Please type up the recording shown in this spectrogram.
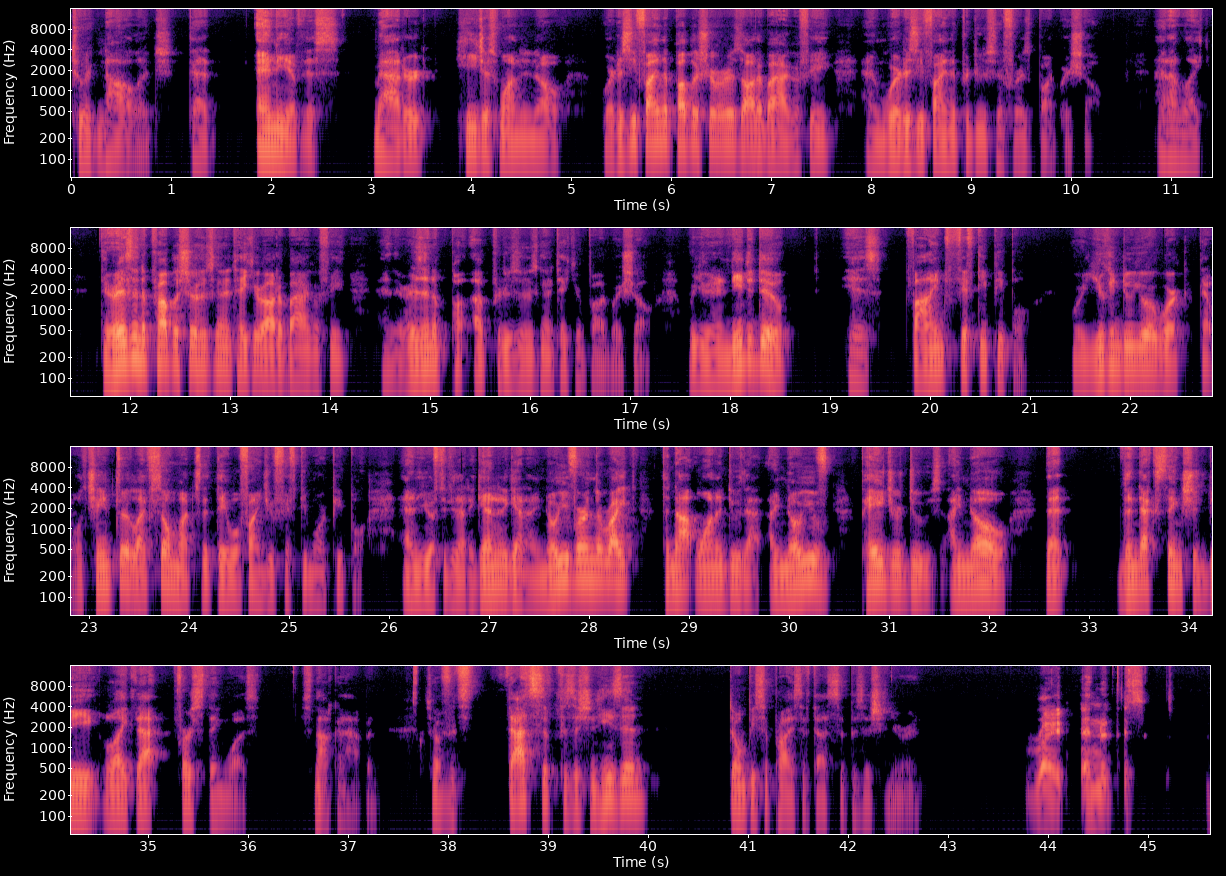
to acknowledge that any of this mattered. He just wanted to know where does he find the publisher for his autobiography and where does he find the producer for his Broadway show? And I'm like, there isn't a publisher who's going to take your autobiography and there isn't a, a producer who's going to take your Broadway show. What you're going to need to do is find 50 people where you can do your work that will change their life so much that they will find you 50 more people. And you have to do that again and again. I know you've earned the right to not want to do that. I know you've paid your dues. I know that the next thing should be like that first thing was. It's not going to happen. So if it's that's the position he's in, don't be surprised if that's the position you're in. Right. And it's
